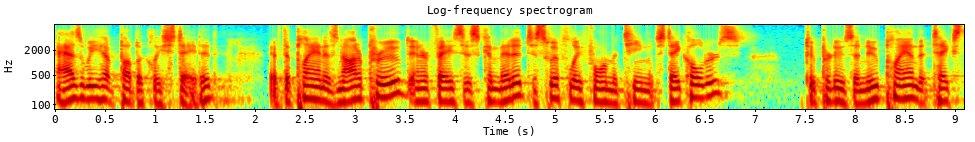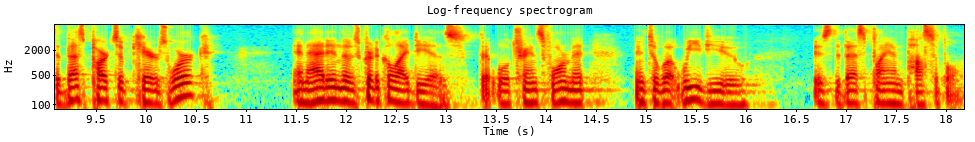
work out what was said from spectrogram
as we have publicly stated, if the plan is not approved, Interface is committed to swiftly form a team of stakeholders to produce a new plan that takes the best parts of CARE's work and add in those critical ideas that will transform it into what we view is the best plan possible.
